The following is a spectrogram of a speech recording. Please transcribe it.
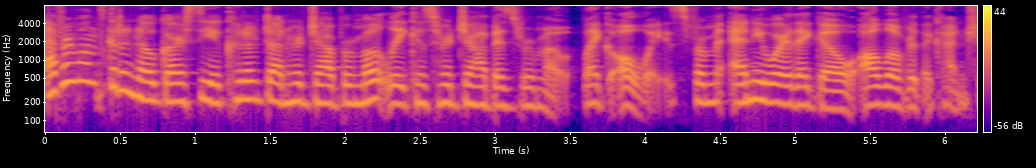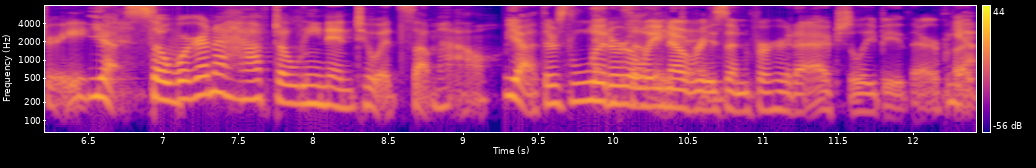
everyone's going to know Garcia could have done her job remotely because her job is remote, like always, from anywhere they go, all over the country. Yes. So we're going to have to lean into it somehow. Yeah, there's literally they no did. reason for her to actually be there. But Yeah.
